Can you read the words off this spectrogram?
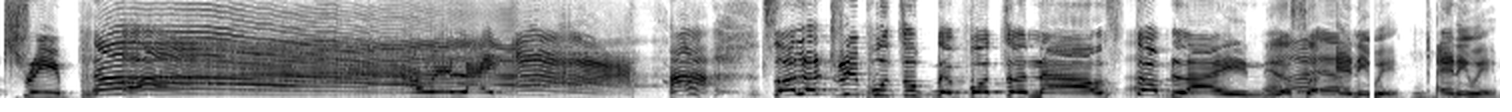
trip. Ah, we're like, ah, ah. solo trip who took the photo now? Stop lying. Yeah, so anyway anyway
